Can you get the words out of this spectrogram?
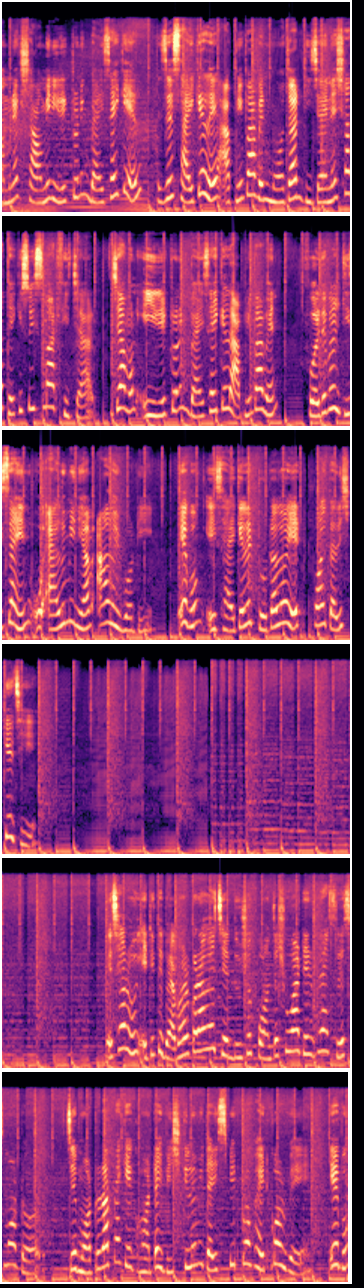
এমন এক শাওমির ইলেকট্রনিক বাইসাইকেল যে সাইকেলে আপনি পাবেন মজার ডিজাইনের সাথে কিছু স্মার্ট ফিচার যেমন, এই ইলেকট্রনিক বাইসাইকেলে আপনি পাবেন ফোল্ডেবল ডিজাইন ও অ্যালুমিনিয়াম আলোই বডি এবং এই সাইকেলের টোটাল ওয়েট পঁয়তাল্লিশ কেজি। এছাড়াও এটিতে ব্যবহার করা হয়েছে দুশো পঞ্চাশ ওয়াটের ব্রেসলেস মোটর যে মোটর আপনাকে ঘন্টায় বিশ কিলোমিটার স্পিড প্রোভাইড করবে এবং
